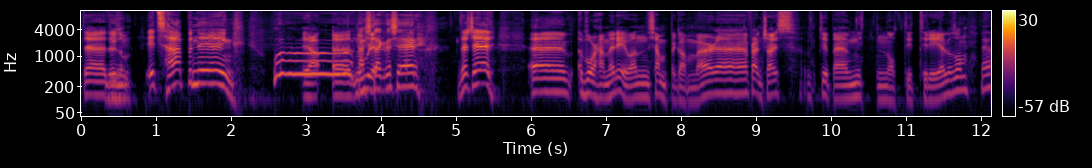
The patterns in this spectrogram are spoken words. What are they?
Det, det er liksom It's happening! Ja, uh, Hashtag det skjer. det skjer! Uh, Warhammer er jo en kjempegammel uh, franchise. Type 1983 eller noe sånt. Ja.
